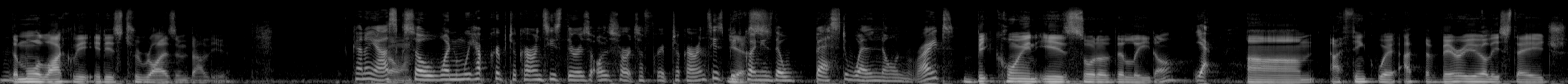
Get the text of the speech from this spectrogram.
Hmm. the more likely it is to rise in value. Can I ask? So when we have cryptocurrencies, there's all sorts of cryptocurrencies. Bitcoin Yes. is the best well known, right? Bitcoin is sort of the leader. Yeah. Um, I think we're at the very early stage,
